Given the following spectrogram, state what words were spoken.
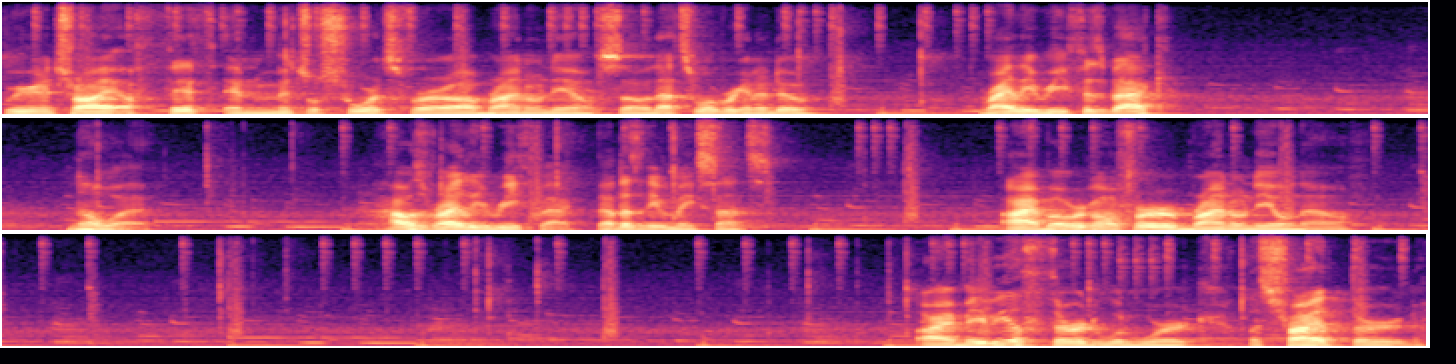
We're gonna try a fifth and Mitchell Schwartz for uh, Brian O'Neill. So that's what we're gonna do. Riley Reiff is back. No way. How is Riley Reiff back? That doesn't even make sense. Alright, but we're going for Brian O'Neill now. Alright, maybe a third would work. Let's try a third.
